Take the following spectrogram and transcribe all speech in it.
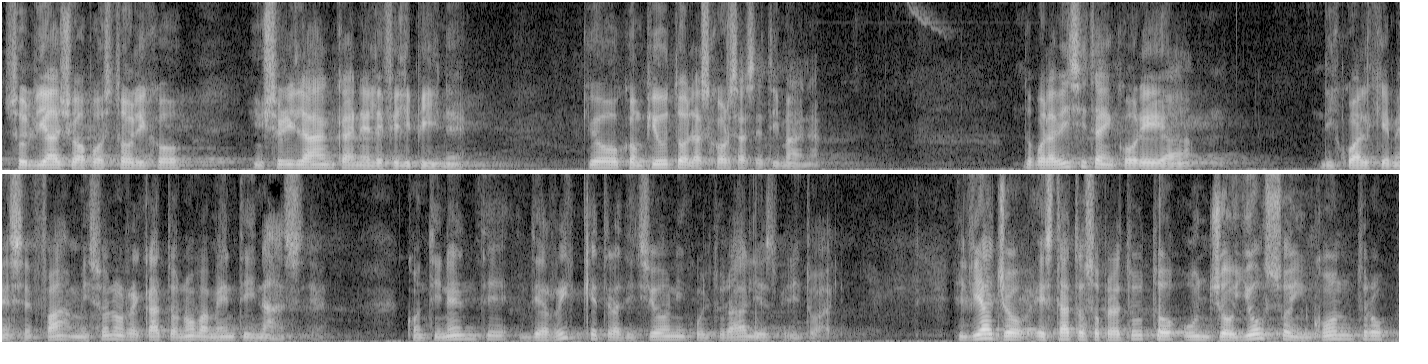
sul viaggio apostolico in Sri Lanka e nelle Filippine che ho compiuto la scorsa settimana. Dopo la visita in Corea di qualche mese fa mi sono recato nuovamente in Asia, continente di ricche tradizioni culturali e spirituali. Il viaggio è stato soprattutto un gioioso incontro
